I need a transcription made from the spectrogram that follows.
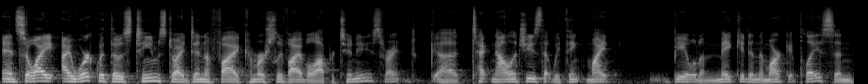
And so I, I work with those teams to identify commercially viable opportunities, right? Uh, technologies that we think might be able to make it in the marketplace and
